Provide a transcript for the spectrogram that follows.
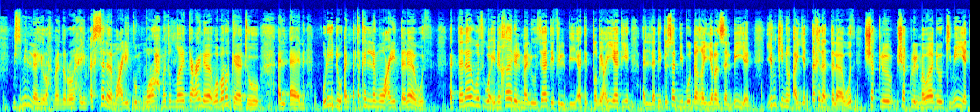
بسم الله الرحمن الرحيم السلام عليكم ورحمة الله تعالى وبركاته الآن أريد أن أتكلم عن التلاوث التلاوث هو إدخال الملوثات في البيئة الطبيعية التي تسبب تغيرا سلبيا يمكن أن يتخذ التلاوث شكل, شكل المواد كمية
